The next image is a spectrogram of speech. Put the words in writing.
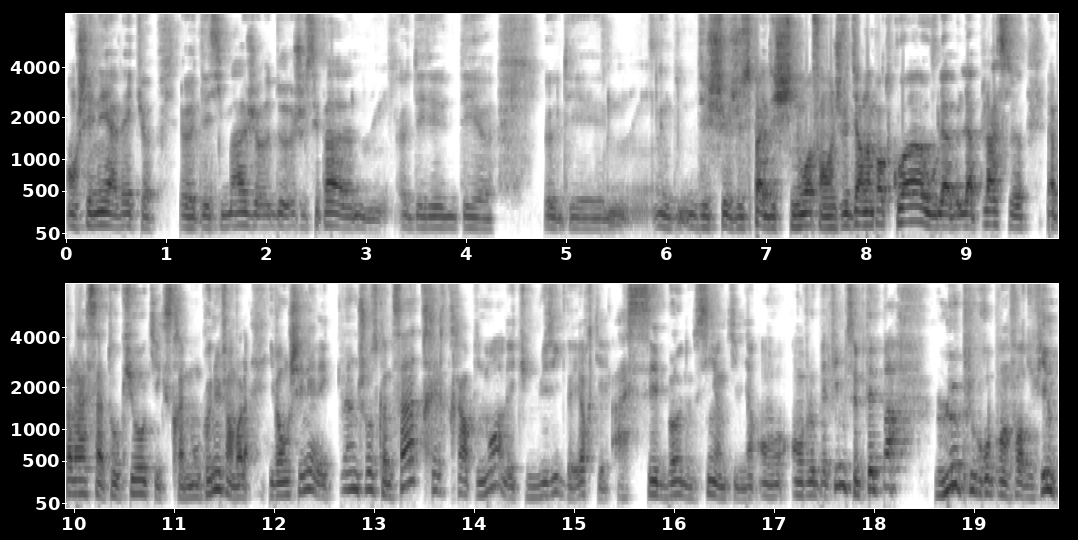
enchaîné avec euh, des images de, je sais pas, euh, des, des euh, des, des, je sais pas, des Chinois, enfin, je veux dire n'importe quoi, ou la, la, place, la place à Tokyo qui est extrêmement connue. Enfin voilà, il va enchaîner avec plein de choses comme ça, très très rapidement, avec une musique d'ailleurs qui est assez bonne aussi, hein, qui vient envelopper le film. C'est peut-être pas le plus gros point fort du film,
